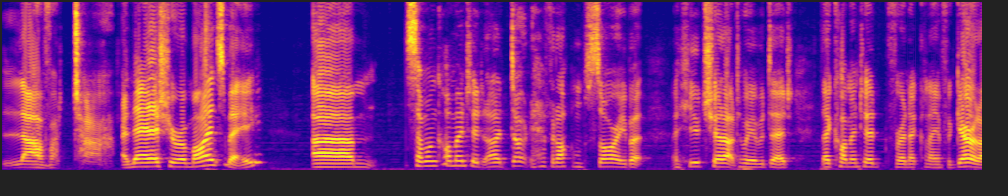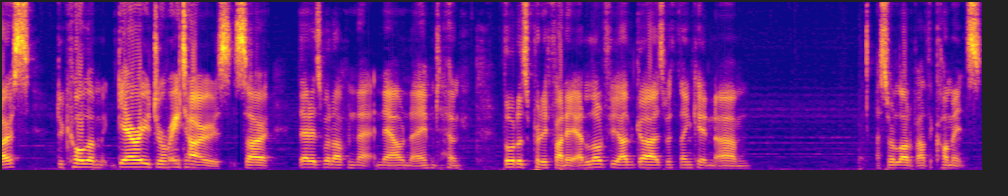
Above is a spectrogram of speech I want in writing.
Larvitar? And that actually reminds me, um, someone commented, I don't have it up, I'm sorry, but a huge shout out to whoever did. They commented for a nickname for Gyarados to call him Gary Doritos. So that is what I've na now named him. Thought it was pretty funny, and a lot of you other guys were thinking, um, I saw a lot of other comments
